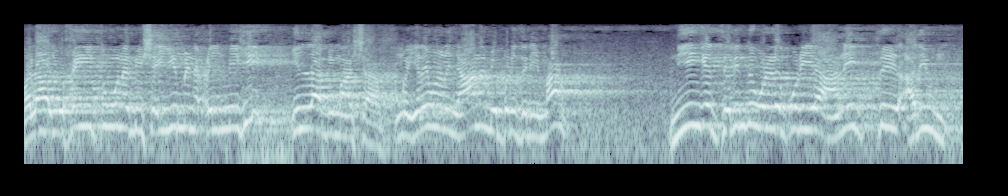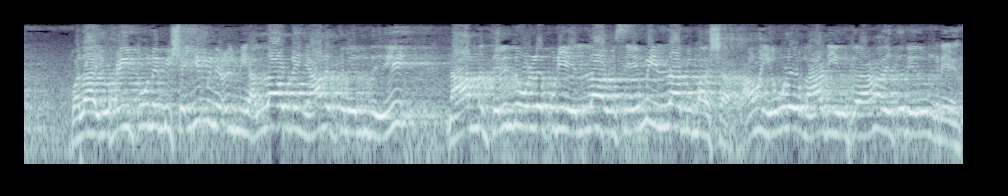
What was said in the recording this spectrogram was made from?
வலா யுஹைத்தூன பி ஷையின் மின் இல்மிஹி இல்லா பிமாஷா உங்க இறைவனுடைய ஞானம் எப்படி தெரியுமா? நீங்க தெரிந்து கொள்ளக்கூடிய அனைத்து அறிவும். பலா யுகை பி ஷையின் அல்லாவுடைய இல்மி ஞானத்திலிருந்து நாம தெரிந்து கொள்ளக்கூடிய எல்லா விஷயமும் இல்லா பிமாஷா. அவன் எவ்வளவு நாடி இருக்கிறானோ அதை தவிர எதுவும் கிடையாது.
